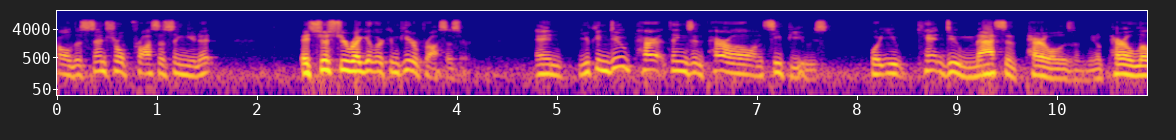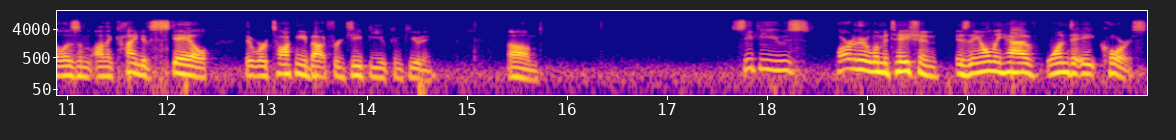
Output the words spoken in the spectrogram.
called a central processing unit. It's just your regular computer processor. And you can do things in parallel on CPUs, but you can't do massive parallelism, you know, parallelism on the kind of scale that we're talking about for GPU computing. Um, CPUs, part of their limitation is they only have one to eight cores.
